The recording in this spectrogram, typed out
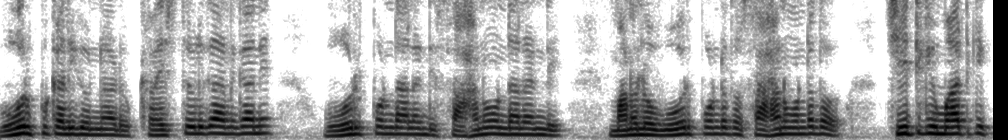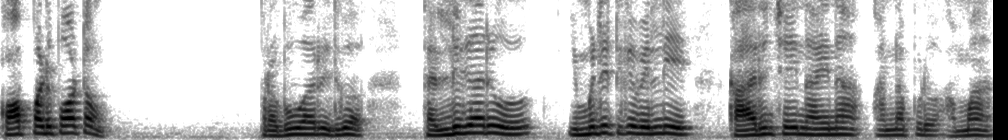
ఓర్పు కలిగి ఉన్నాడు. క్రైస్తవులుగా అనగానే ఓర్పు ఉండాలండి. సహనం ఉండాలండి. మనలో ఓర్పు ఉండదు సహనం ఉండదు. చీటికి మాటికి కోప్పడిపోవటం. ప్రభువారు ఇదిగో తల్లిగారు ఇమ్మీడియట్గా వెళ్ళి కార్యం చేయి నాయన అన్నప్పుడు అమ్మ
